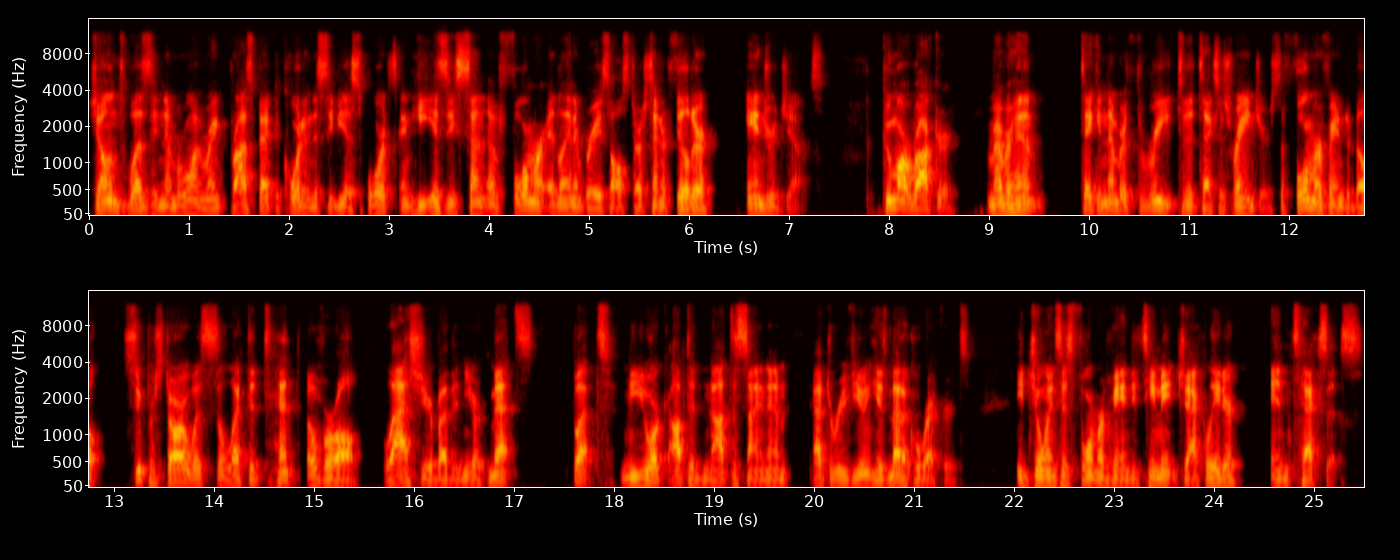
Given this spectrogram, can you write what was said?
Jones was the number one ranked prospect according to CBS Sports, and he is the son of former Atlanta Braves All Star center fielder Andruw Jones. Kumar Rocker, remember him? Taking number three to the Texas Rangers. The former Vanderbilt superstar was selected 10th overall last year by the New York Mets, but New York opted not to sign him after reviewing his medical records. He joins his former Vandy teammate Jack Leiter in Texas.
